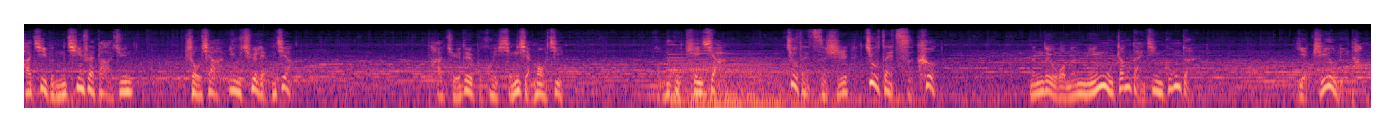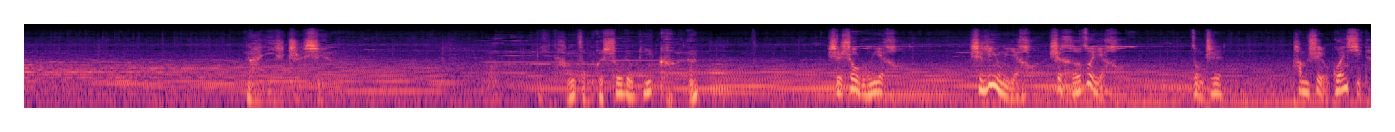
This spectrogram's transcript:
他既不能亲率大军，手下又缺良将，他绝对不会行险冒进。环顾天下，就在此时，就在此刻，能对我们明目张胆进攻的，也只有李唐。难以置信，李唐怎么会收留李可呢？是收容也好，是利用也好，是合作也好，总之，他们是有关系的。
